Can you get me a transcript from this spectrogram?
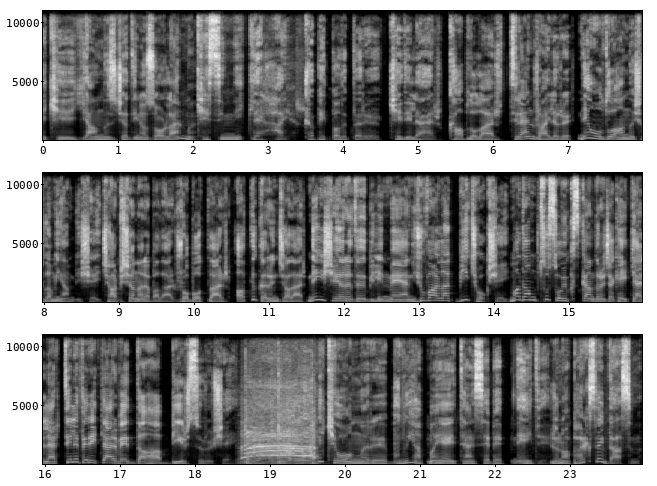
Peki yalnızca dinozorlar mı? Kesinlikle hayır. Köpek balıkları, kediler, kablolar, tren rayları ne olduğu anlaşılamayan bir şey. Çarpışan arabalar, robotlar, atlı karıncalar, ne işe yaradığı bilinmeyen yuvarlak birçok şey. Madame Tussauds'u kıskandıracak heykeller, teleferikler ve daha bir sürü şey. Peki onları bunu yapmaya iten sebep neydi? Luna Park sevdası mı?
